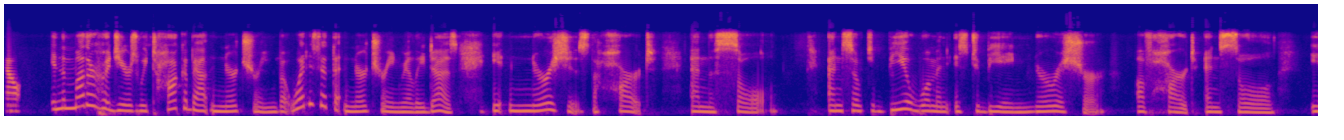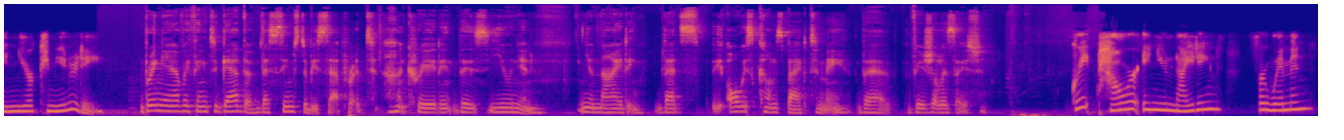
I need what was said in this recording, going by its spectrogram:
Now, in the motherhood years, we talk about nurturing, but what is it that nurturing really does? It nourishes the heart and the soul. And so to be a woman is to be a nourisher of heart and soul in your community. Bringing everything together that seems to be separate, creating this union, uniting. That's it always comes back to me, the visualization. Great power in uniting for women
